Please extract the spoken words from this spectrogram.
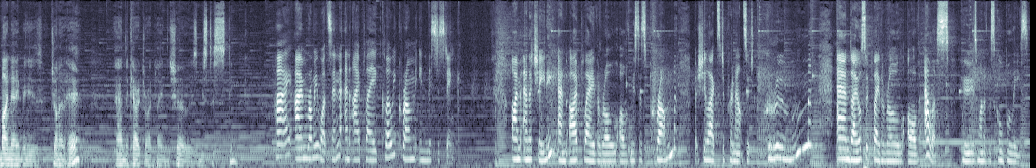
my name is John O'Hare, and the character I play in the show is Mr. Stink. Hi, I'm Romy Watson, and I play Chloe Crumb in Mr. Stink. I'm Anna Cheney, and I play the role of Mrs. Crumb, but she likes to pronounce it Croom. And I also play the role of Alice, who is one of the school bullies.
